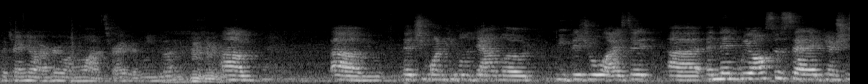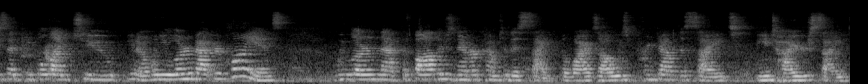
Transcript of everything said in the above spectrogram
which I know everyone wants, right? An ebook. Um, um, that she wanted people to download. We visualized it. Uh, and then we also said, you know, she said people like to, you know, when you learn about your clients, we learned that the fathers never come to this site. The wives always print out the site, the entire site,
